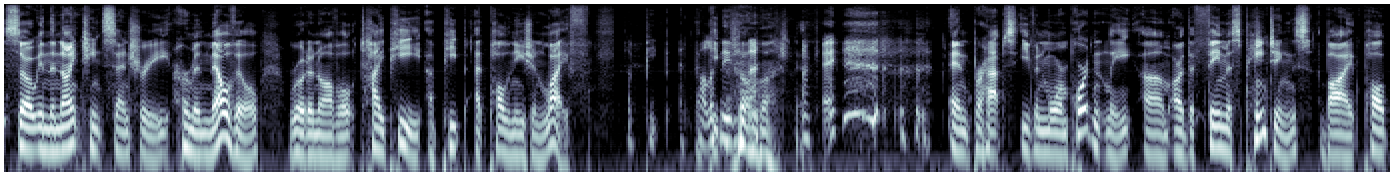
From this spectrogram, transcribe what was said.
So, in the 19th century, Herman Melville wrote a novel, Typee, A Peep at Polynesian Life. A peep Polynesian. okay. and perhaps even more importantly, um, are the famous paintings by Paul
